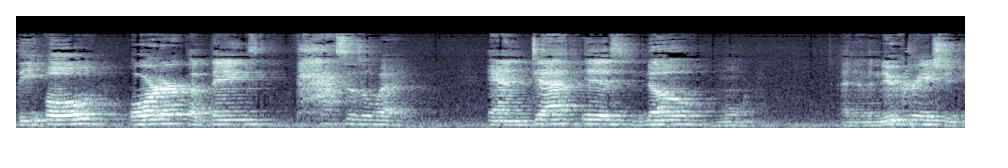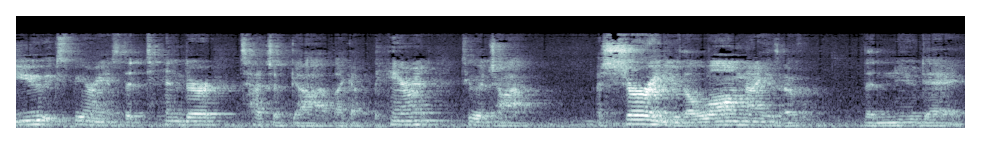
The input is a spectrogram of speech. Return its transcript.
The old order of things passes away, and death is no. And in the new creation, you experience the tender touch of God, like a parent to a child, assuring you the long night is over, the new day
